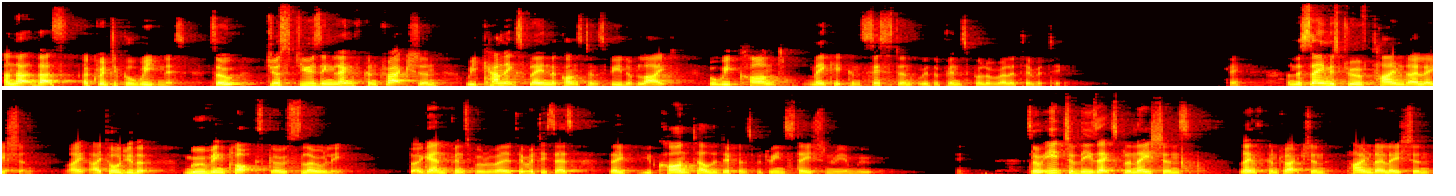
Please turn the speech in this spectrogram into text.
And that, that's a critical weakness. So just using length contraction, we can explain the constant speed of light, but we can't make it consistent with the principle of relativity. Okay? And the same is true of time dilation, right? I told you that moving clocks go slowly. But again, principle of relativity says that you can't tell the difference between stationary and moving. Okay? So each of these explanations, length contraction, time dilation,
